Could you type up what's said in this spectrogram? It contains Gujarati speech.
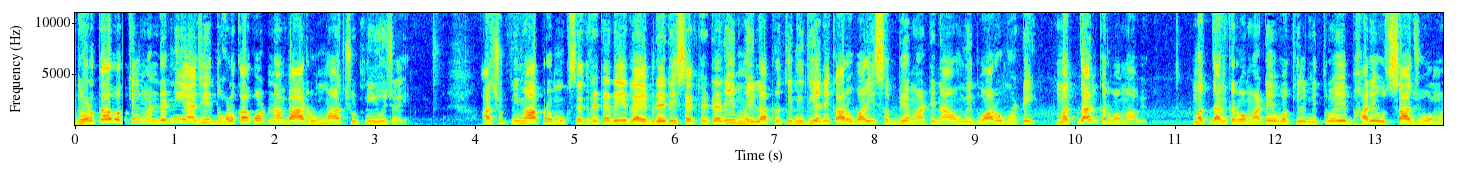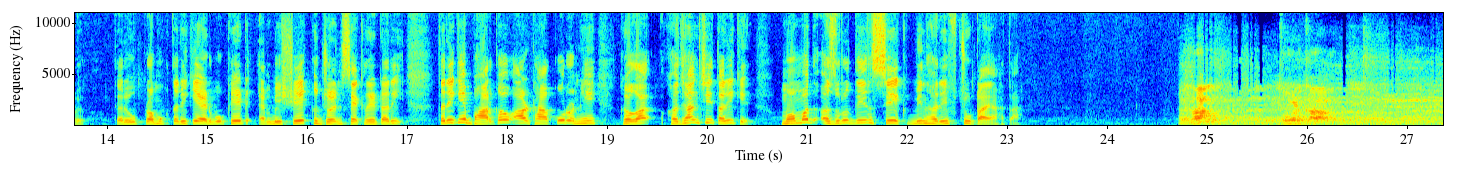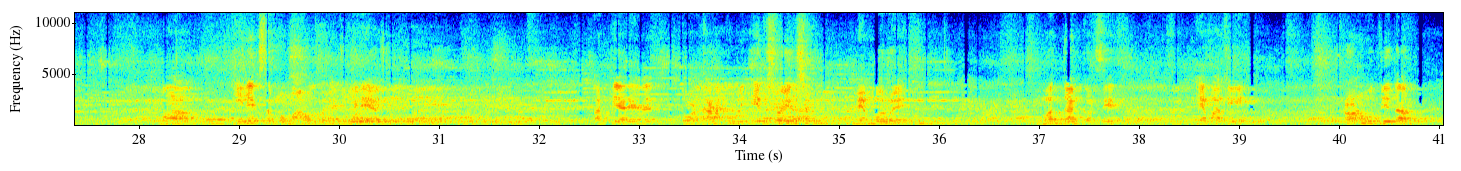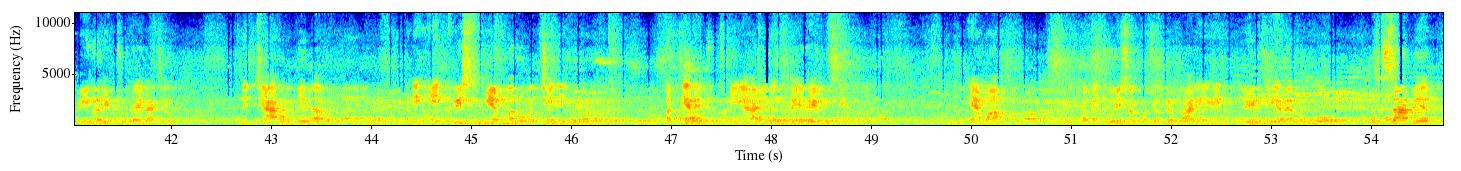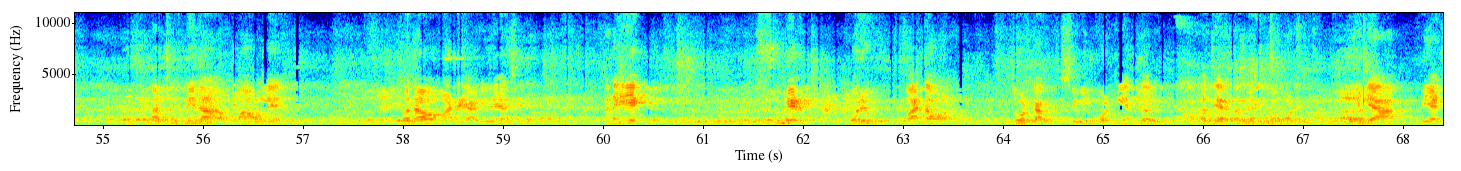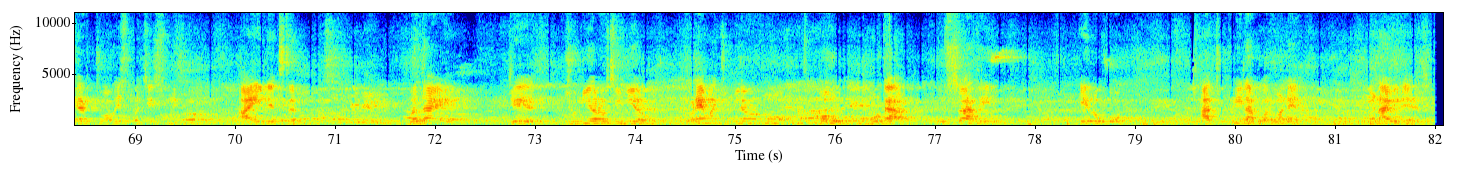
ધોળકા વકીલ મંડળની આજે ધોળકા કોર્ટના બાર રૂમમાં ચૂંટણી યોજાઈ. આ ચૂંટણીમાં પ્રમુખ સેક્રેટરી, લાઇબ્રેરી સેક્રેટરી, મહિલા પ્રતિનિધિ અને કારોબારી સભ્ય માટેના ઉમેદવારો માટે મતદાન કરવામાં આવ્યું. મતદાન કરવા માટે વકીલ મિત્રોએ ભારે ઉત્સાહ જોવા મળ્યો. ત્યારે ઉપપ્રમુખ તરીકે advocate MB Shaikh, joint secretary તરીકે ભાર્ગવ આર ઠાકોર અને ખજાનચી તરીકે મોહમ્મદ અઝરુદ્દીન શેખ બિનહરીફ ચૂંટાયા હતા. હાલ ધોળકા ઇલેક્શનનો માહોલ તમે જોઈ રહ્યા છો. અત્યારે ધોળકાના કુલ એકસો એકસઠ મેમ્બરોએ મતદાન કરશે. એમાંથી ત્રણ હોદ્દેદારો બિનહરીફ ચૂંટાયેલા છે અને ચાર હોદ્દેદારો અને એકવીસ મેમ્બરો વચ્ચેની અત્યારે ચૂંટણી આયોજન થઈ રહ્યું છે. એમાં તમે જોઈ શકો છો કે ભારે ભીડથી અને લોકો ઉત્સાહભેર આ ચૂંટણીના માહોલને વધારવા માટે આવી રહ્યા છે. અને એક સુમેળ ભર્યું વાતાવરણ ધોળકા સિવિલ કોર્ટની અંદર અત્યારે તમને જોવા મળે. એટલે આ બે હજાર ચોવીસ પચીસની આ ઇલેક્શન બધાએ જે જુનિયરો, સિનિયરો, પણ એમાં જુનિયરોનો બહુ મોટા ઉત્સાહથી એ લોકો આ ચૂંટણીના પર્વને મનાવી રહ્યા છે.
